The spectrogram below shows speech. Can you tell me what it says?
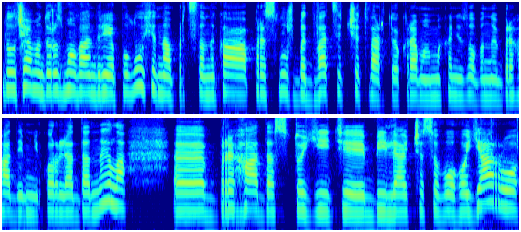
Долучаємо до розмови Андрія Полухіна, представника прес-служби 24-ї окремої механізованої бригади імені короля Данила. Е, Бригада стоїть біля часового яру.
